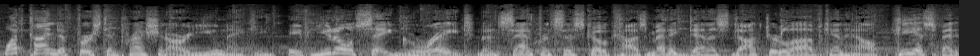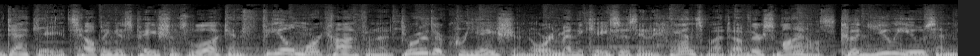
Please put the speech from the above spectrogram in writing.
What kind of first impression are you making? If you don't say great, then San Francisco cosmetic dentist Dr. Loev can help. He has spent decades helping his patients look and feel more confident through the creation or in many cases enhancement of their smiles. Could you use an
